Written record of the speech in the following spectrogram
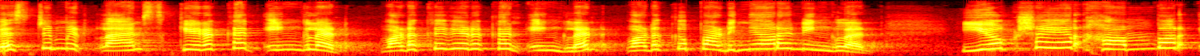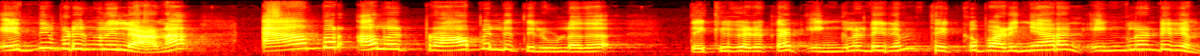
വെസ്റ്റ് മിഡ്ലാൻഡ്സ് കിഴക്കൻ ഇംഗ്ലണ്ട് വടക്ക് കിഴക്കൻ ഇംഗ്ലണ്ട് വടക്ക് പടിഞ്ഞാറൻ ഇംഗ്ലണ്ട് യോക്ഷയർ ഹംബർ എന്നിവിടങ്ങളിലാണ് ആംബർ അലർട്ട് പ്രാബല്യത്തിലുള്ളത്. തെക്ക് കിഴക്കൻ ഇംഗ്ലണ്ടിനും തെക്ക് പടിഞ്ഞാറൻ ഇംഗ്ലണ്ടിനും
